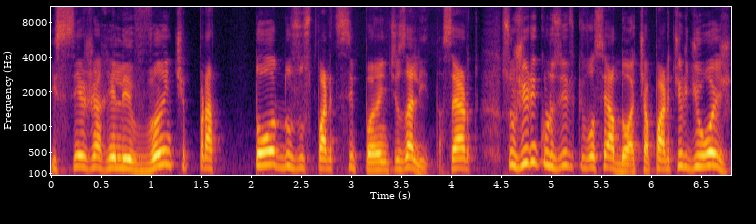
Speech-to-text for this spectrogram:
e seja relevante para todos os participantes ali, tá certo? Sugiro inclusive que você adote a partir de hoje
